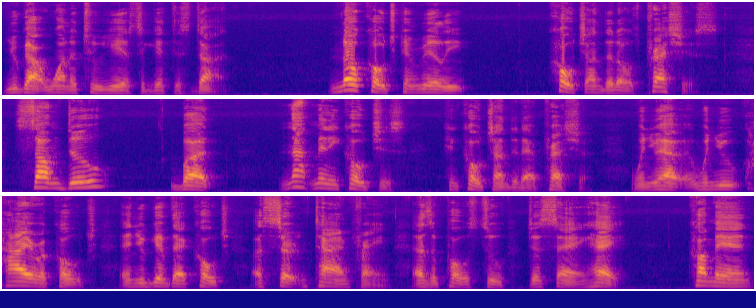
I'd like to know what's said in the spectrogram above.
you got one or two years to get this done. No coach can really coach under those pressures. Some do, but not many coaches can coach under that pressure. When you have when you hire a coach and you give that coach a certain time frame as opposed to just saying, "Hey, come in,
